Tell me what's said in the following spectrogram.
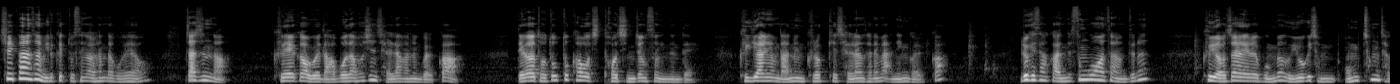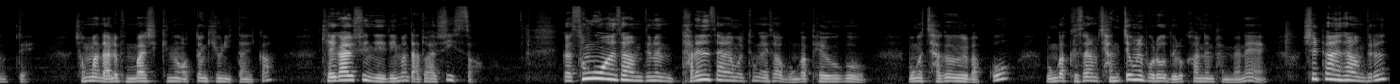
실패하는 사람 이렇게 또 생각을 한다고 해요. 짜증나. 그 애가 왜 나보다 훨씬 잘 나가는 걸까? 내가 더 똑똑하고 더 진정성 있는데 그게 아니면 나는 그렇게 잘난 사람이 아닌 걸까? 이렇게 생각하는데 성공한 사람들은 그 여자애를 보면 의욕이 점, 엄청 자극돼. 정말 나를 분발시키는 어떤 기운이 있다니까? 걔가 할 수 있는 일이면 나도 할 수 있어. 그러니까 성공한 사람들은 다른 사람을 통해서 뭔가 배우고 뭔가 자극을 받고 뭔가 그 사람의 장점을 보려고 노력하는 반면에 실패하는 사람들은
